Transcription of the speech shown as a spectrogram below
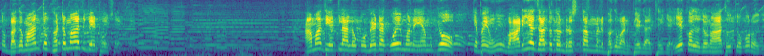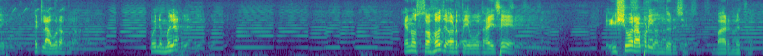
તો ભગવાન તો ઘટમાં જ બેઠો છે. આમાંથી એટલા લોકો બેઠા, કોઈ મને એમ કહો કે ભાઈ, હું વાડીએ જતો હતો રસ્તામાં મને ભગવાન ભેગા થઈ જાય. એક જ જણો હાથ ઊંચો કરો છે એટલા વર્ષમાં કોઈને મળ્યા? એનો સહજ અર્થ એવો થાય છે, ઈશ્વર આપણી અંદર છે, બહાર નથી.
